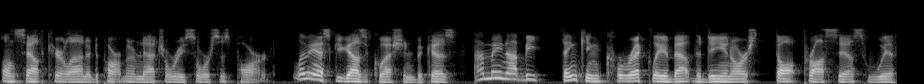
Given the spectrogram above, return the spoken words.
on South Carolina Department of Natural Resources part. Let me ask you guys a question because I may not be thinking correctly about the DNR's thought process with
